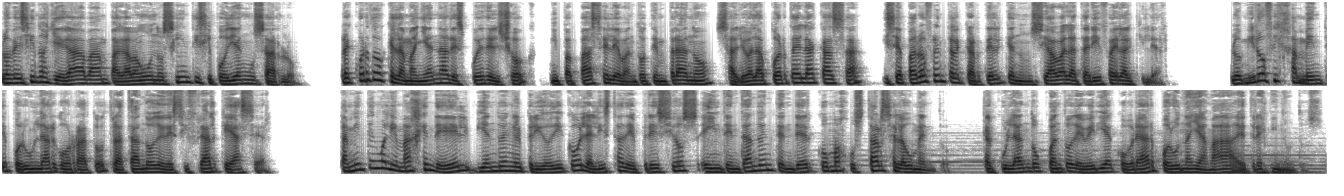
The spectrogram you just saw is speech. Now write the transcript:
Los vecinos llegaban, pagaban unos cintis y podían usarlo. Recuerdo que la mañana después del shock, mi papá se levantó temprano, salió a la puerta de la casa y se paró frente al cartel que anunciaba la tarifa del alquiler. Lo miró fijamente por un largo rato tratando de descifrar qué hacer. También tengo la imagen de él viendo en el periódico la lista de precios e intentando entender cómo ajustarse al aumento, calculando cuánto debería cobrar por una llamada de tres minutos.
